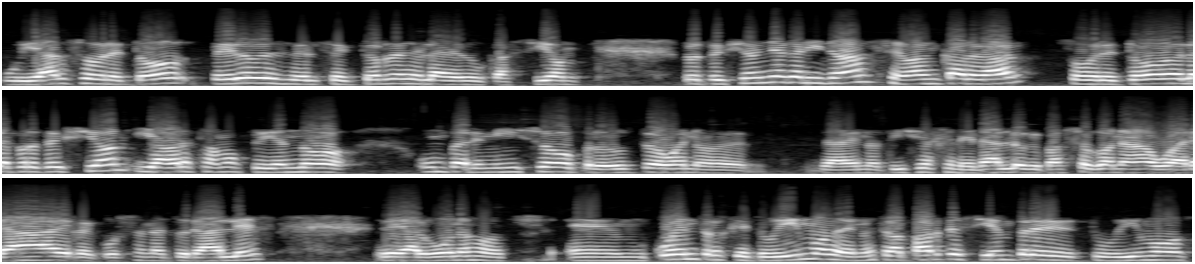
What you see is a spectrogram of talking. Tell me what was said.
cuidar sobre todo, pero desde el sector, desde la educación. Protección Yacarina se va a encargar sobre todo de la protección y ahora estamos pidiendo un permiso producto, bueno, ya de noticia general lo que pasó con Aguará y recursos naturales, de algunos encuentros que tuvimos. De nuestra parte siempre tuvimos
